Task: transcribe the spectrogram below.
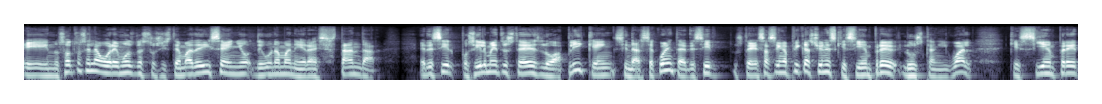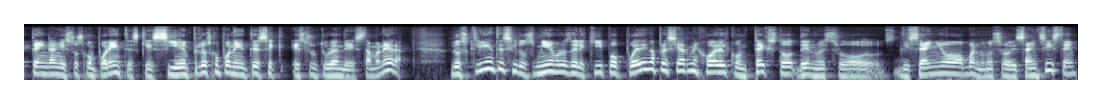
eh, nosotros elaboremos nuestro sistema de diseño de una manera estándar. Es decir, posiblemente ustedes lo apliquen sin darse cuenta. Es decir, ustedes hacen aplicaciones que siempre luzcan igual, que siempre tengan estos componentes, que siempre los componentes se estructuran de esta manera. Los clientes y los miembros del equipo pueden apreciar mejor el contexto de nuestro diseño, bueno, nuestro design system,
